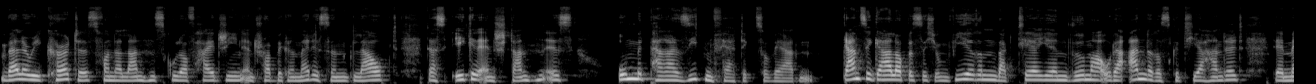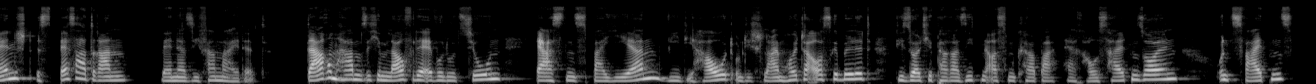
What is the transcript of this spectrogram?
Valerie Curtis von der London School of Hygiene and Tropical Medicine glaubt, dass Ekel entstanden ist, um mit Parasiten fertig zu werden. Ganz egal, ob es sich um Viren, Bakterien, Würmer oder anderes Getier handelt, der Mensch ist besser dran, wenn er sie vermeidet. Darum haben sich im Laufe der Evolution erstens Barrieren wie die Haut und die Schleimhäute ausgebildet, die solche Parasiten aus dem Körper heraushalten sollen. Und zweitens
